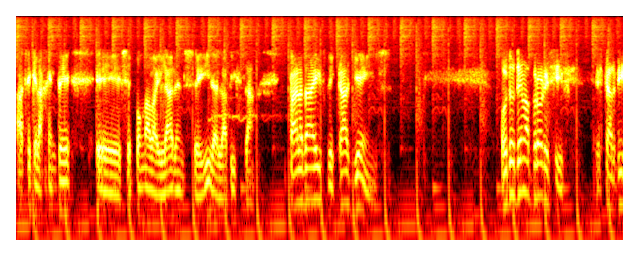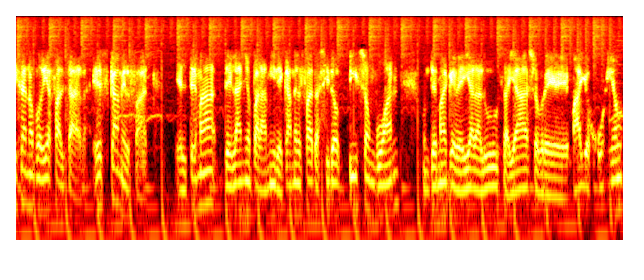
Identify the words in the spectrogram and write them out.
hace que la gente eh, se ponga a bailar enseguida en la pista. Paradise de Cat James. Otro tema progressive. Esta artista no podía faltar. Es Camel Fat. El tema del año para mí de Camel Fat ha sido Bison One, un tema que veía la luz allá sobre mayo, junio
